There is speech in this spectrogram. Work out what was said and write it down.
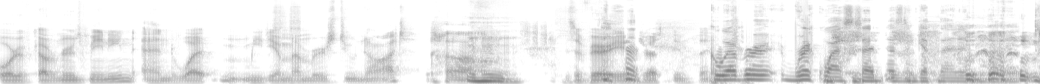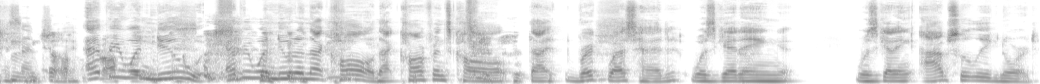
board of governors meeting, and what media members do not. Um, mm-hmm. It's a very interesting thing. Whoever Rick Westhead doesn't get that invite. Essentially, no, everyone knew. Everyone knew on that call, that conference call, that Rick West Westhead was getting was getting absolutely ignored,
